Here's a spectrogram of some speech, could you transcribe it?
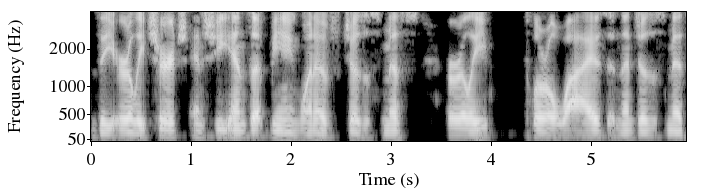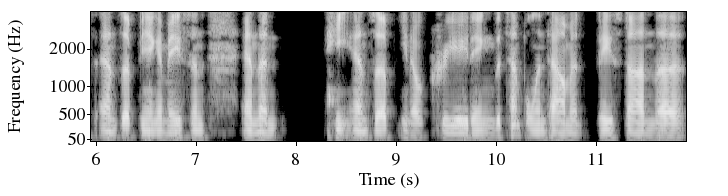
the early church and she ends up being one of Joseph Smith's early plural wives. And then Joseph Smith ends up being a Mason. And then he ends up, you know, creating the temple endowment based on the,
